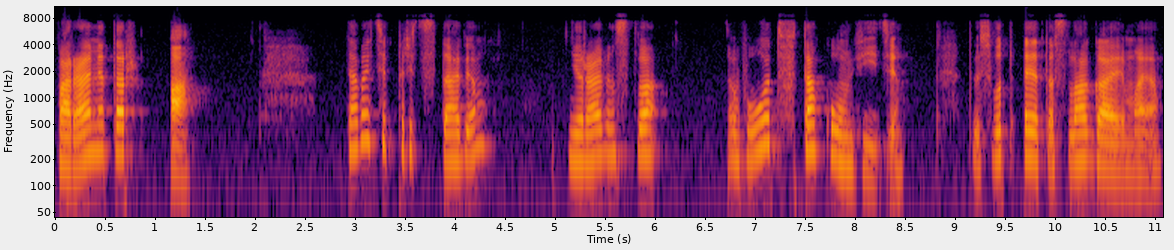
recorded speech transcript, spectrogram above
параметр а. Давайте представим неравенство вот в таком виде. То есть вот это слагаемое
